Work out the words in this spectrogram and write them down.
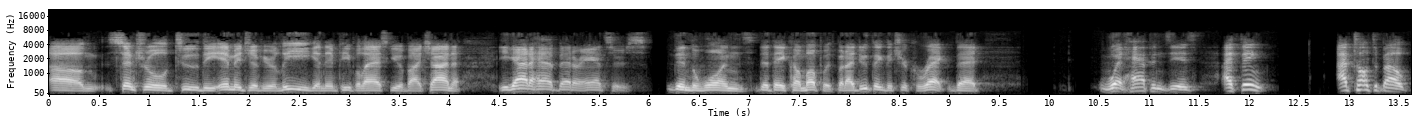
um, central to the image of your league, and then people ask you about China, you got to have better answers than the ones that they come up with. But I do think that you're correct that what happens is I think I've talked about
